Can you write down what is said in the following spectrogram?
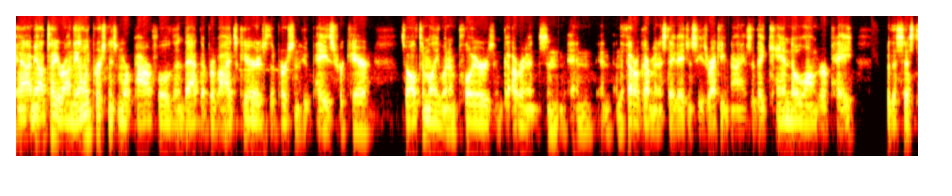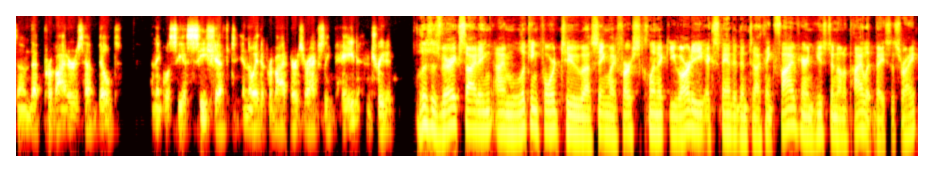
Yeah, I mean, I'll tell you, Ron, the only person who's more powerful than that that provides care is the person who pays for care. So ultimately, when employers and governments and, and, and, the federal government and state agencies recognize that they can no longer pay for the system that providers have built, I think we'll see a sea shift in the way that providers are actually paid and treated. Well, this is very exciting. I'm looking forward to uh, seeing my first clinic. You've already expanded into, I think, five here in Houston on a pilot basis, right?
